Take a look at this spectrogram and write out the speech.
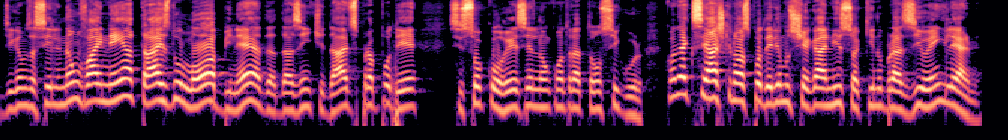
digamos assim, ele não vai nem atrás do lobby né, das entidades para poder se socorrer se ele não contratou um seguro. Quando é que você acha que nós poderíamos chegar nisso aqui no Brasil, hein, Guilherme?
